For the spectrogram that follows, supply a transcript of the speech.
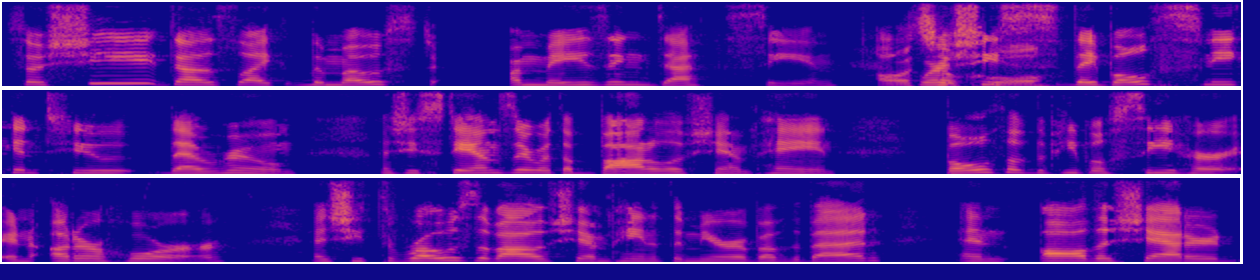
So she does like the most amazing death scene Oh, it's where so she cool. they both sneak into their room and she stands there with a bottle of champagne. Both of the people see her in utter horror and she throws the bottle of champagne at the mirror above the bed and all the shattered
